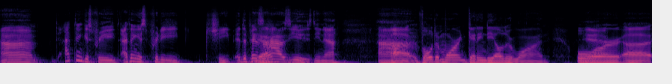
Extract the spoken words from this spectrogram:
um, I think it's pretty. I think it's pretty cheap. It depends on how it's used. You know. Um, Uh, Voldemort getting the Elder Wand, or uh,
